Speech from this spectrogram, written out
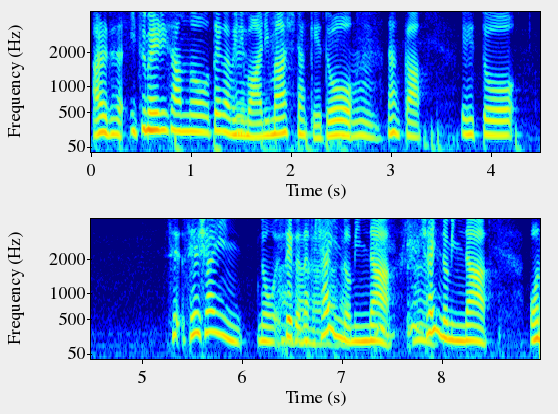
あれですいつめりさんのお手紙にもありましたけど、うん。なんかえっ、とせ正社員の、はいてかなんか社員のみんな、うん。社員のみんな同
